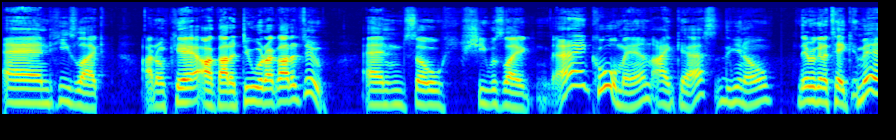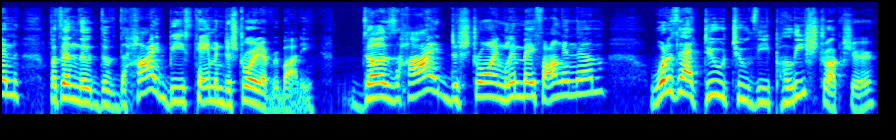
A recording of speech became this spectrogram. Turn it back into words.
And he's like, I don't care, I gotta do what I gotta do. And so she was like, hey, cool, man, I guess. You know, they were going to take him in, but then the, the, the beast came and destroyed everybody. Does Hyde destroying Lin Beifong in them? What does that do to the police structure?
